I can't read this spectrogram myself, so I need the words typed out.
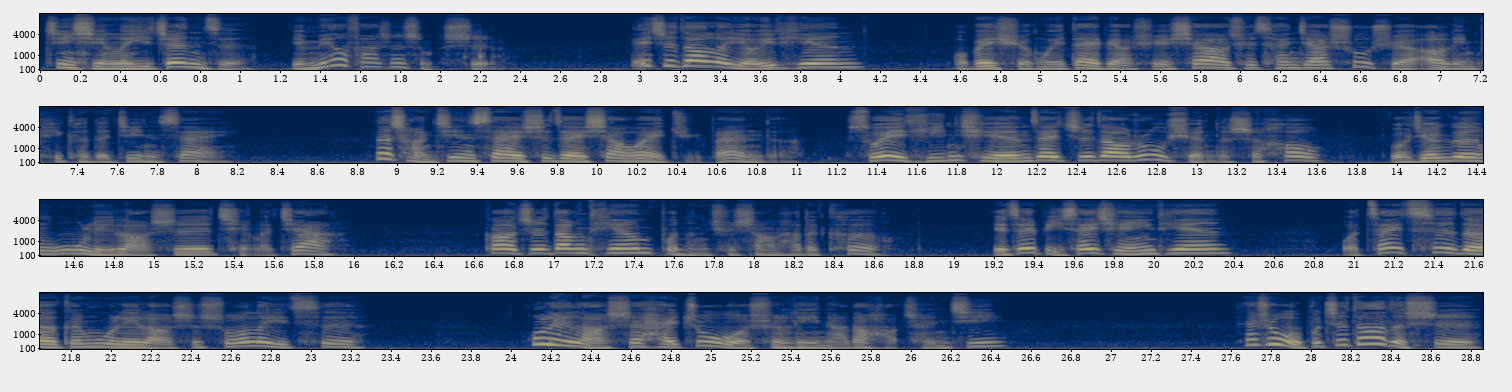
进行了一阵子，也没有发生什么事。一直到了有一天，我被选为代表学校去参加数学奥林匹克的竞赛。那场竞赛是在校外举办的，所以提前在知道入选的时候。我就跟物理老师请了假，告知当天不能去上他的课。也在比赛前一天，我再次的跟物理老师说了一次，物理老师还祝我顺利拿到好成绩。但是我不知道的是，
